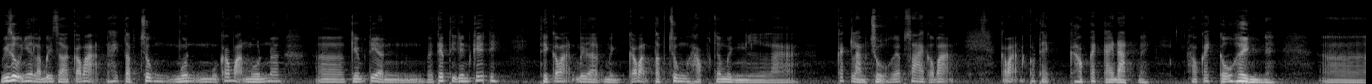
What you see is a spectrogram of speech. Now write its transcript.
Ví dụ như là bây giờ các bạn hãy tập trung muốn các bạn muốn uh, kiếm tiền về tiếp thị liên kết đi thì các bạn bây giờ mình các bạn tập trung học cho mình là cách làm chủ website của bạn. Các bạn có thể học cách cài đặt này học cách cấu hình này. À,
